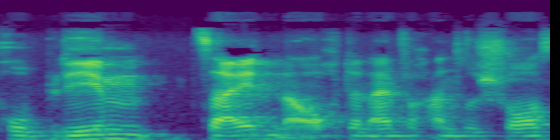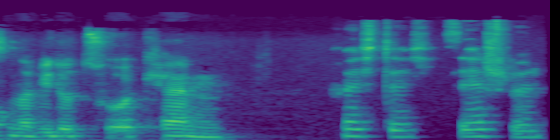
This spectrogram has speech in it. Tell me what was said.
Problemzeiten auch dann einfach andere Chancen dann wieder zu erkennen. Richtig, sehr schön.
